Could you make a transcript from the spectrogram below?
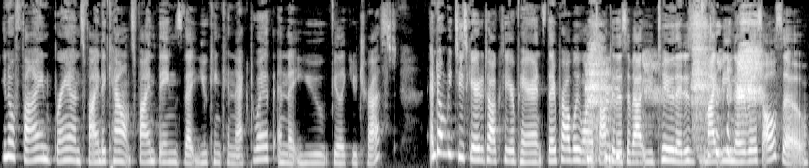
you know, find brands, find accounts, find things that you can connect with and that you feel like you trust and don't be too scared to talk to your parents. They probably want to talk to this about you too. They just might be nervous also.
